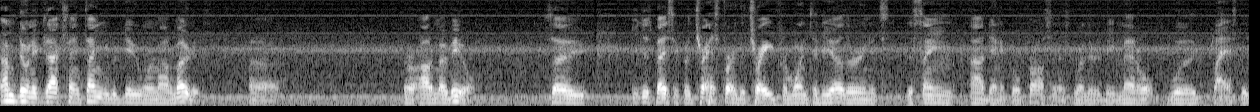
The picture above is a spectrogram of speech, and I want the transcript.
I'm doing the exact same thing you would do on an automotive uh, or automobile. So you just basically transfer the trade from one to the other and it's the same identical process whether it be metal wood plastic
